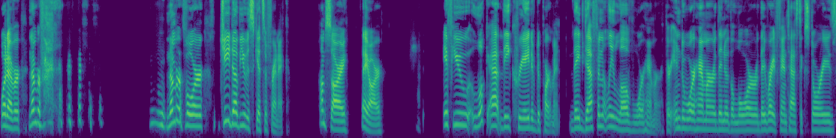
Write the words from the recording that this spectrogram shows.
Whatever. Number Number 4, GW is schizophrenic. I'm sorry. They are. If you look at the creative department, they definitely love Warhammer. They're into Warhammer, they know the lore, they write fantastic stories.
